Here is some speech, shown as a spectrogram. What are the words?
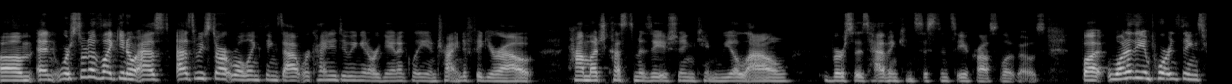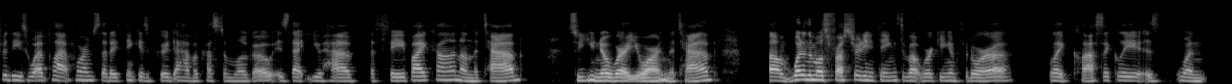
Um, and we're sort of like, you know, as as we start rolling things out, we're kind of doing it organically and trying to figure out how much customization can we allow versus having consistency across logos. But one of the important things for these web platforms that I think is good to have a custom logo is that you have the favicon on the tab. So you know where you are in the tab. Um, one of the most frustrating things about working in Fedora, like classically, is when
